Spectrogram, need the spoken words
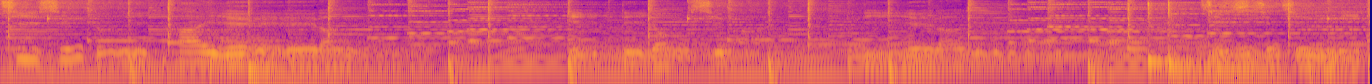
痴。心对待的人，一直用心爱你的人，真心真意变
